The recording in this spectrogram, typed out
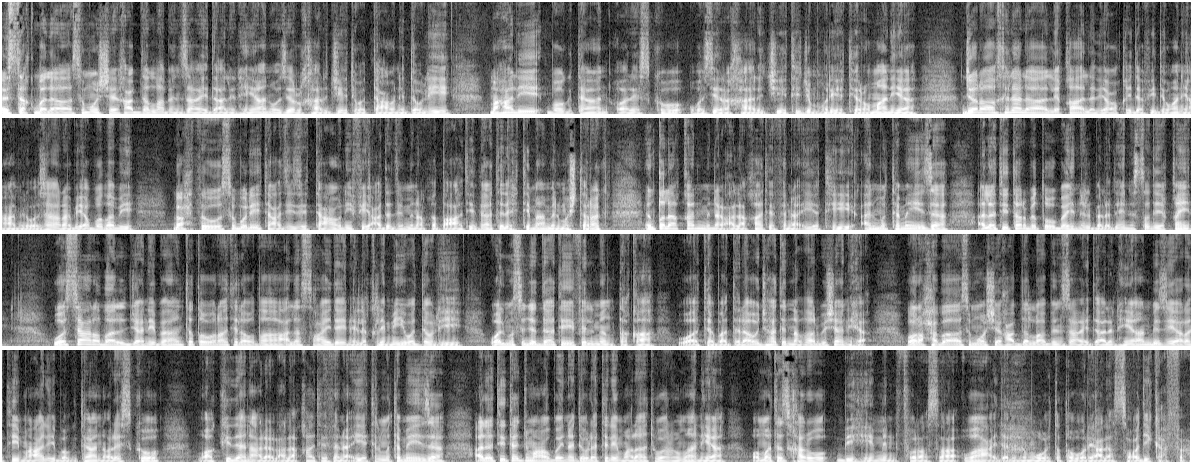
استقبل سمو الشيخ عبد الله بن زايد آل نهيان وزير الخارجية والتعاون الدولي معالي بوغدان أوريسكو وزير خارجية جمهورية رومانيا. جرى خلال اللقاء الذي عقد في ديوان عام الوزارة بأبو ظبي بحث سبل تعزيز التعاون في عدد من القطاعات ذات الاهتمام المشترك انطلاقا من العلاقات الثنائية المتميزة التي تربط بين البلدين الصديقين. واستعرض الجانبان تطورات الأوضاع على الصعيدين الإقليمي والدولي والمستجدات في المنطقة وتبادل وجهات النظر بشأنها. ورحب سمو الشيخ عبد الله بن زايد آل نهيان بزيارة معالي بوغدان أوريسكو مؤكدا على العلاقات الثنائية المتميزة التي تجمع بين دولة الإمارات ورومانيا وما تزخر به من فرص واعدة لنمو التطور على الصعود كافة.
